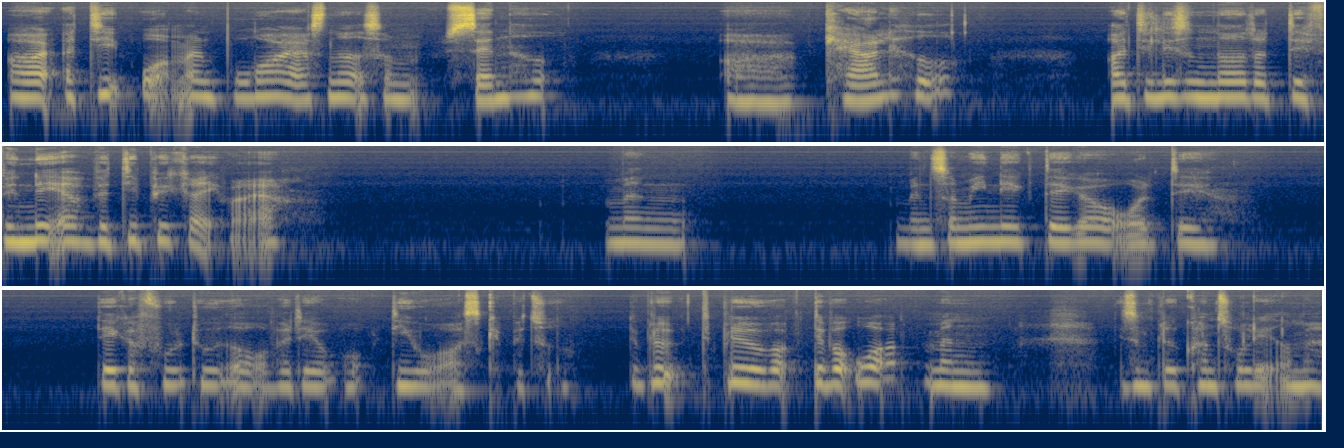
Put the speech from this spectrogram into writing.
Og at de ord, man bruger, er sådan noget som sandhed og kærlighed. Og det er ligesom noget, der definerer, hvad de begreber er. Men, men som egentlig ikke dækker over det, dækker fuldt ud over, hvad det, ord- de ord også kan betyde. Det, blev, det, blev, det var ord, man ligesom blev kontrolleret med.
